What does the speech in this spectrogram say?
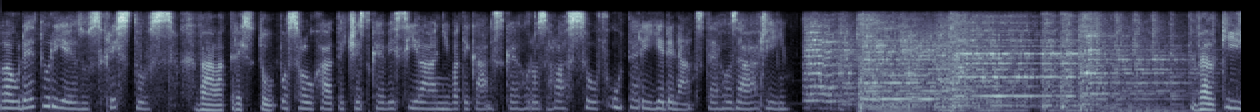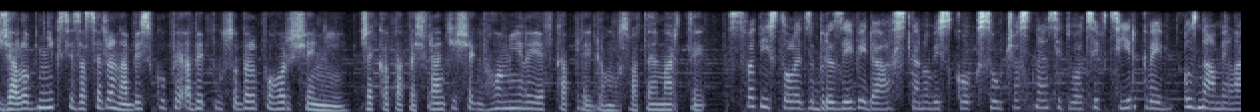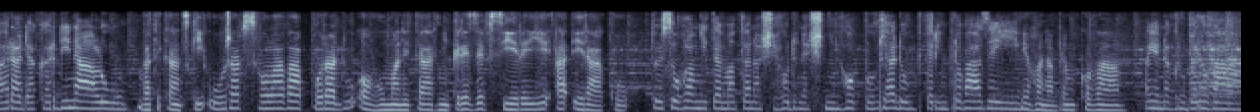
Laudetur Jezus Christus. Chvála Kristu. Posloucháte české vysílání Vatikánského rozhlasu v úterý 11. září. Velký žalobník si zasedl na biskupy, aby působil pohoršení, řekl papež František v homílii v kapli domu svaté Marty. Svatý stolec brzy vydá stanovisko k současné situaci v církvi, oznámila Rada kardinálů. Vatikánský úřad svolává poradu o humanitární krizi v Sýrii a Iráku. To jsou hlavní témata našeho dnešního pořadu, kterým provázejí Johana Bromková a Jana Gruberová.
